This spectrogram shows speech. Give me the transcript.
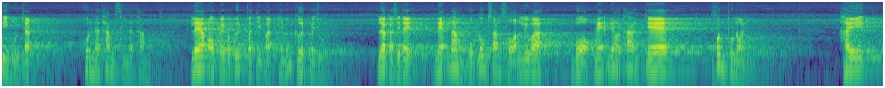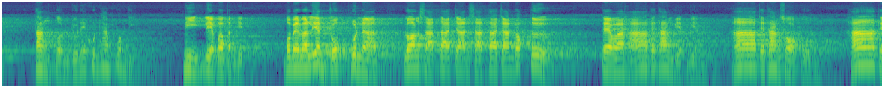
ที่หูจักคุณธรรมศีลธรรม แล้วเอาไปประพฤติปฏิบัติให้มันเกิดประโยชน์ แล้วก็สิได้แนะนำอบรมสั่งสอนหรือว่าบอกแนะแนวทางแก่คนผู้น้อย ให้ตั้งตนอยู่ในคุณงามความดี นี่เรียกว่าบัณฑิต บ่แม่นว่าเรียนจบพุ่นน่ะรองศาสตราจารย์ศาสตราจารย์ด็อกเตอร์ แต่ว่าหาแต่ทางเบียดเบียน หาแต่ทางส่อโกงหาแต่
